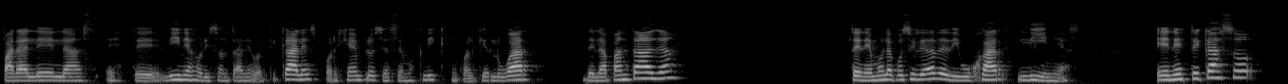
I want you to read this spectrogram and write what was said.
paralelas, este, líneas horizontales verticales. Por ejemplo, si hacemos clic en cualquier lugar de la pantalla, tenemos la posibilidad de dibujar líneas. En este caso,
